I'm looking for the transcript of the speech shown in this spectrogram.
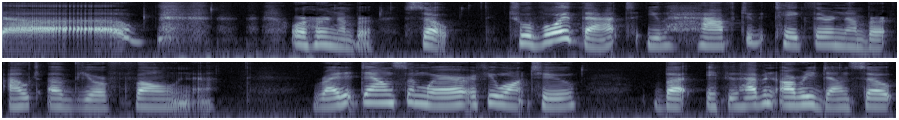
No! or her number. So, to avoid that, you have to take their number out of your phone. Write it down somewhere if you want to, but if you haven't already done so,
